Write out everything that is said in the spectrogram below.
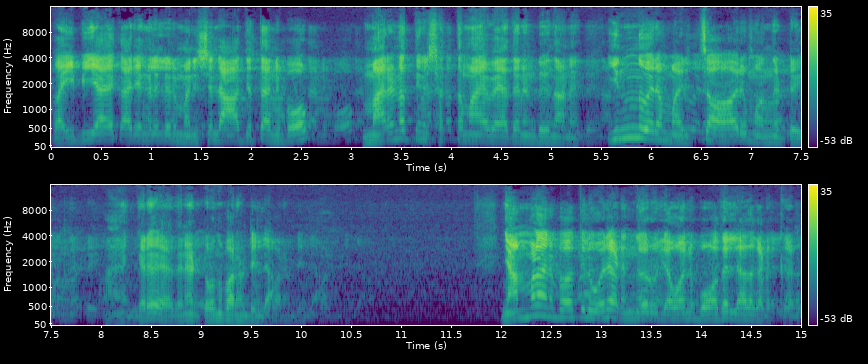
വൈബിയായ കാര്യങ്ങളിൽ ഒരു മനുഷ്യന്റെ ആദ്യത്തെ അനുഭവം മരണത്തിന് ശക്തമായ വേദന ഉണ്ട് എന്നാണ്. ഇന്ന് വരെ മരിച്ച ആരും വന്നിട്ട് ഭയങ്കര വേദന ഇട്ടോ എന്ന് പറഞ്ഞിട്ടില്ല. നമ്മളെ അനുഭവത്തിൽ ഒരടങ്ങേറില്ല ഓന് ബോധമില്ലാതെ കിടക്കുകയാണ്.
